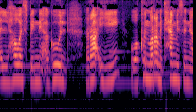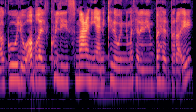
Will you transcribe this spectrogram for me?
الهوس بإني أقول رأيي وأكون مرة متحمس إني أقوله وأبغى الكل يسمعني يعني كذا وإنه مثلا ينبهر برأيي؟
